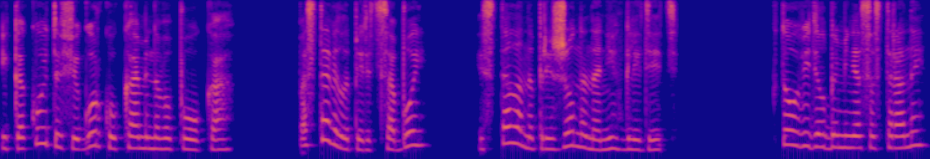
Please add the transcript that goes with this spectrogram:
и какую-то фигурку каменного паука. Поставила перед собой и стала напряженно на них глядеть. Кто увидел бы меня со стороны,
